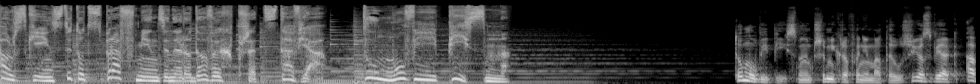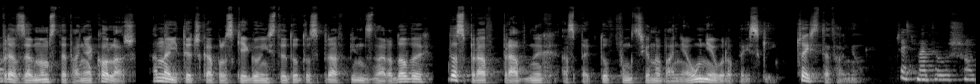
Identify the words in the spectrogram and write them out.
Polski Instytut Spraw Międzynarodowych przedstawia. Tu mówi pism. Tu mówi pism. Przy mikrofonie Mateusz Józwiak, a wraz ze mną Stefania Kolarz, analityczka Polskiego Instytutu Spraw Międzynarodowych do spraw prawnych aspektów funkcjonowania Unii Europejskiej. Cześć Stefaniu. Cześć Mateuszu.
